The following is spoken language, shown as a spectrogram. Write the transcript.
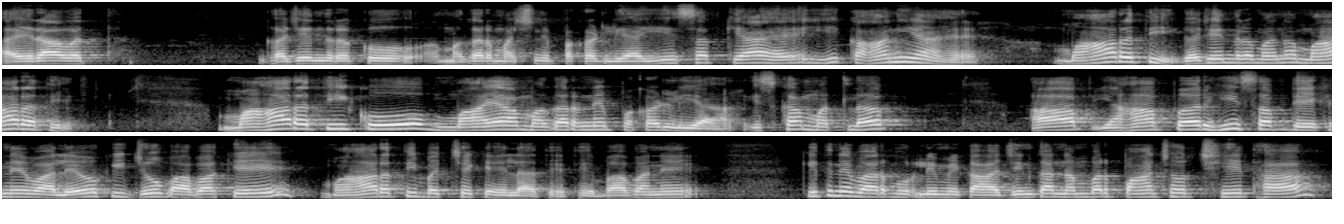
ऐरावत, गजेंद्र को मगरमच्छ ने पकड़ लिया। ये सब क्या है? ये कहानियाँ हैं। महारथी, गजेंद्र माना महारथी। महारथी को माया मगर ने पकड़ लिया। इसका मतलब आप यहाँ पर ही सब देखने वाले हो कि जो बाबा के महारथी बच्चे कहलाते थे। बाबा ने कितने बार मुरली में कहा? जिनका नंबर पाँच और छ था,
